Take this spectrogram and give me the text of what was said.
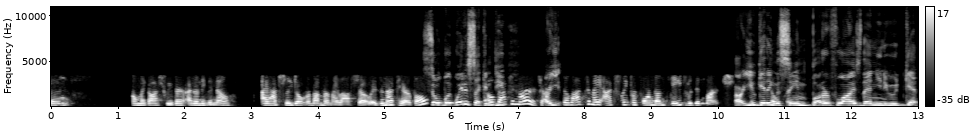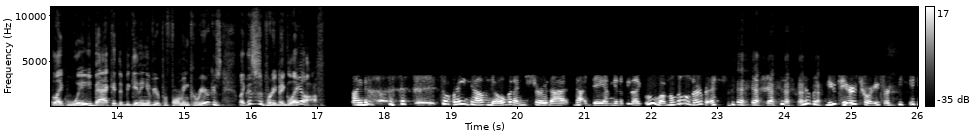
since, oh my gosh, Weaver, I don't even know. I actually don't remember my last show. Isn't that terrible? So, but wait a second. oh, do you- back in March. Are you, the last time I actually performed on stage was in March. Are you It's getting so the crazy. same butterflies then you would get like way back at the beginning of your performing career? Because like this is a pretty big layoff. I know. so right now, no, but I'm sure that that day I'm going to be like, ooh, I'm a little nervous. this feels like new territory for me.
